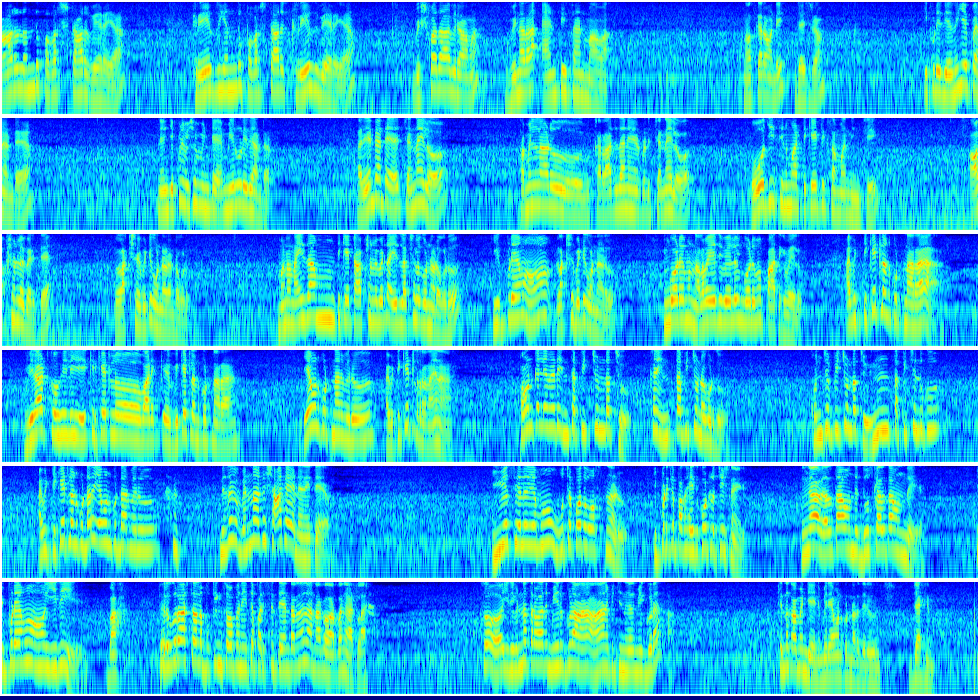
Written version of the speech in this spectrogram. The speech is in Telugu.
స్టారులందు పవర్ స్టార్ వేరయ్య. క్రేజ్ ఎందు పవర్ స్టార్ క్రేజ్ వేరయ్య. విశ్వదావిరామ వినరా యాంటీ ఫ్యాన్ మావ. నమస్కారం అండి. జై శ్రీరామ్. ఇప్పుడు ఇది ఎందుకు చెప్పానంటే నేను చెప్పిన విషయం వింటే మీరు కూడా ఇదే అంటారు. అదేంటంటే చెన్నైలో తమిళనాడు రాజధాని అయినటువంటి చెన్నైలో ఓజీ సినిమా టికెట్కి సంబంధించి ఆప్షన్లో పెడితే లక్ష పెట్టి కొన్నాడంట ఒకడు. మన నైజాం టికెట్ ఆప్షన్లో పెడితే ఐదు లక్షలు కొన్నాడు ఒకడు. ఇప్పుడేమో లక్ష పెట్టి కొన్నాడు. ఇంకోడేమో నలభై ఐదు వేలు ఇంకోడేమో పాతిక వేలు. అవి టికెట్లు అనుకుంటున్నారా? విరాట్ కోహ్లీ క్రికెట్లో వాడి వికెట్లు అనుకుంటున్నారా? ఏమనుకుంటున్నారు మీరు? అవి టికెట్లు రా నాయన? పవన్ కళ్యాణ్ అంటే ఇంత పిచ్చి ఉండొచ్చు. కానీ ఇంత పిచ్చి ఉండకూడదు. కొంచెం పిచ్చి ఉండొచ్చు. ఇంత పిచ్చి ఎందుకు? అవి టికెట్లు అనుకుంటారా? ఏమనుకుంటారు మీరు? నిజంగా విన్నాక షాక్ అయ్యాను నేనైతే. యూఎస్ఏలో ఏమో ఊచకోత వస్తున్నాడు ఇప్పటికే పదహైదు కోట్లు వచ్చేసినాయి. ఇంకా వెళ్తా ఉంది దూసుకెళ్తా ఉంది. ఇప్పుడేమో ఇది. బా తెలుగు రాష్ట్రాల బుకింగ్స్ ఓపెన్ అయితే పరిస్థితి ఏంటనే నాకు అర్థం కావట్లా. సో ఇది విన్న తర్వాత మీరు కూడా అనా అనిపించింది కదా మీకు కూడా? కింద కామెంట్ చేయండి మీరు ఏమనుకుంటున్నారు దీని గురించి. జై హింద్.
